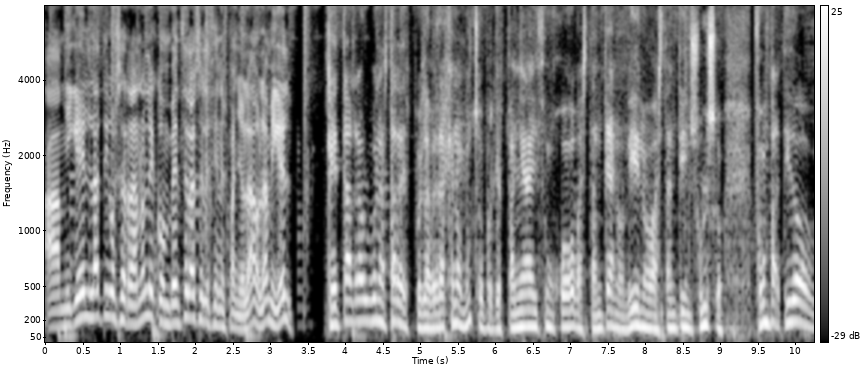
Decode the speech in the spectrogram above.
a Miguel Látigo Serrano le convence la selección española. Hola, Miguel. ¿Qué tal, Raúl? Buenas tardes. Pues la verdad es que no mucho, porque España hizo un juego bastante anodino, bastante insulso. Fue un partido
